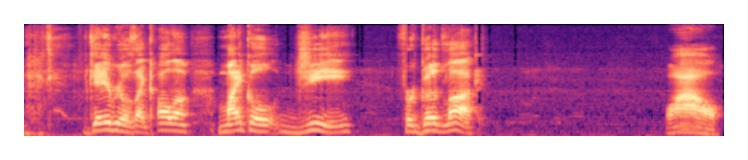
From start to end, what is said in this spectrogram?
Gabriel's, I call him Michael G for good luck. Wow.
